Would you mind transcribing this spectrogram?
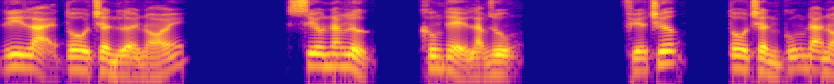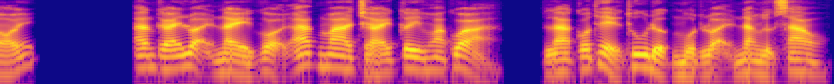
ghi lại tô trần lời nói. Siêu năng lực, không thể lạm dụng. Phía trước tô trần cũng đã nói, ăn cái loại này gọi ác ma trái cây hoa quả là có thể thu được một loại năng lực sao?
